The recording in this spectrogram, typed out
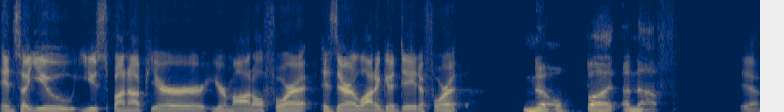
and so you you spun up your your model for it is there a lot of good data for it No, but enough. yeah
